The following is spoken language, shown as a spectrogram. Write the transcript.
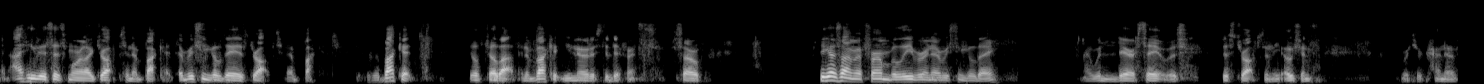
And I think this is more like drops in a bucket. Every single day is drops in a bucket. With a bucket, you'll fill up. In a bucket, you notice the difference. So, because I'm a firm believer in every single day, I wouldn't dare say it was just drops in the ocean, which are kind of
